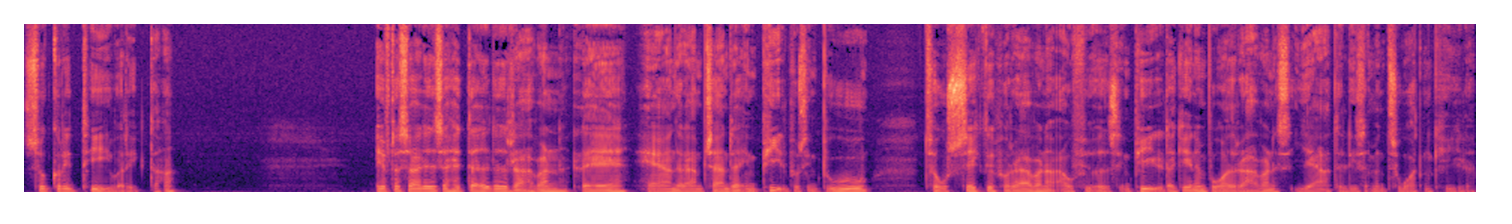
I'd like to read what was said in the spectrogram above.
Sukriti Variktaha Efter således at have dadlet Ravan, lagde herren Ramchandra en pil på sin bue, tog sigte på Ravana og affyrede sin pil, der gennemborede Ravanas hjerte ligesom en tordenkile.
